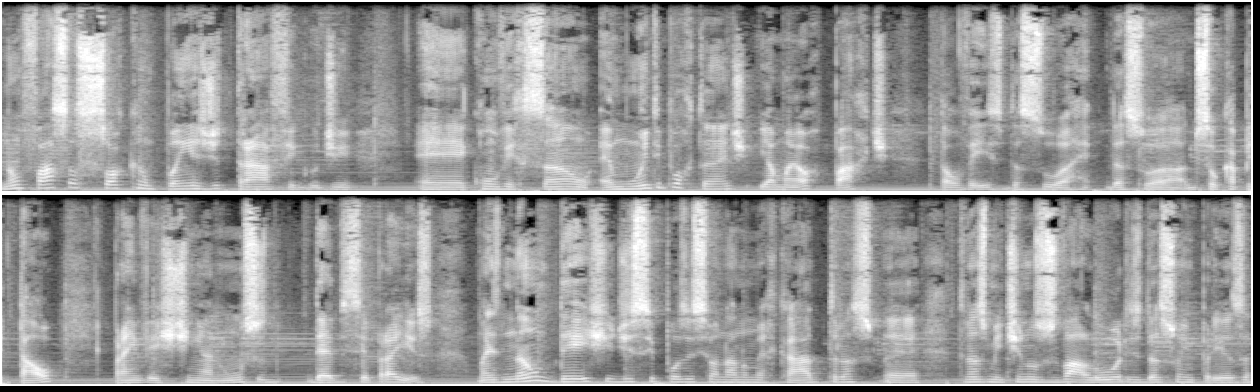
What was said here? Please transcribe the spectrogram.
não faça só campanhas de tráfego, de é, conversão, é muito importante e a maior parte, talvez, da sua, da sua, do seu capital para investir em anúncios deve ser para isso. Mas não deixe de se posicionar no mercado, trans, é, transmitindo os valores da sua empresa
